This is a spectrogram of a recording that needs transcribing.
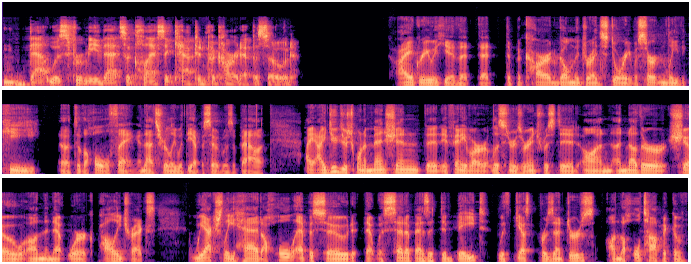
that was for me that's a classic captain picard episode. I agree with you that that the picard Gul Madred story was certainly the key uh, to the whole thing, and that's really what the episode was about. I, I, do just want to mention that if any of our listeners are interested on another show on the network, Polytrex, we actually had a whole episode that was set up as a debate with guest presenters on the whole topic of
